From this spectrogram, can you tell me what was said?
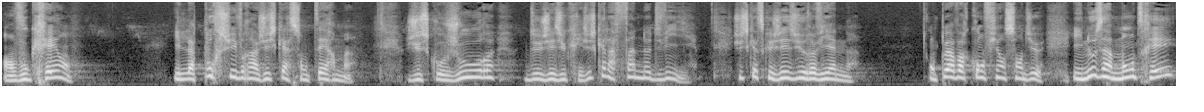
en vous créant, il la poursuivra jusqu'à son terme jusqu'au jour de Jésus-Christ, jusqu'à la fin de notre vie, jusqu'à ce que Jésus revienne. On peut avoir confiance en Dieu. Il nous a montré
